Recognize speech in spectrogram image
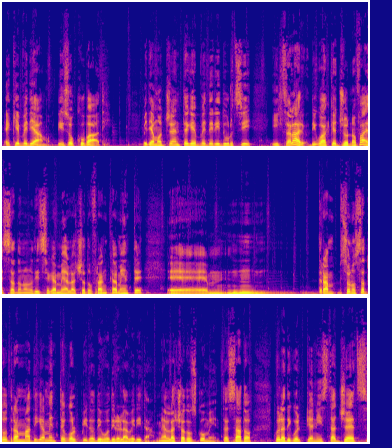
E che vediamo? Disoccupati. Vediamo gente che vede ridursi il salario. Di qualche giorno fa è stata una notizia che a me ha lasciato francamente eh, dra- sono stato drammaticamente colpito, devo dire la verità. Mi ha lasciato sgomento. È stata quella di quel pianista jazz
